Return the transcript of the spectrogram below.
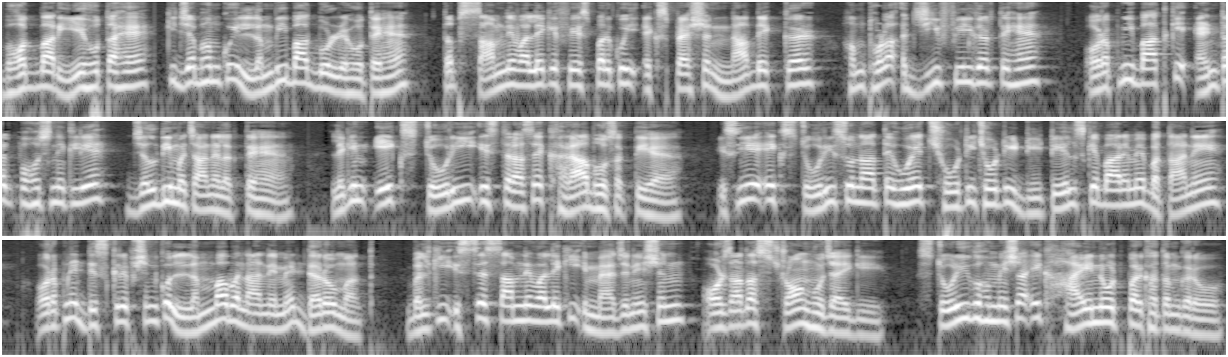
बहुत बार ये होता है कि जब हम कोई लंबी बात बोल रहे होते हैं, तब सामने वाले के फेस पर कोई एक्सप्रेशन ना देखकर हम थोड़ा अजीब फील करते हैं और अपनी बात के एंड तक पहुँचने के लिए जल्दी मचाने लगते हैं। लेकिन एक स्टोरी इस तरह से खराब हो सकती है। इसलिए एक स्टोरी सुनाते हुए छोटी छोटी डिटेल्स के बारे में बताने और अपने डिस्क्रिप्शन को लंबा बनाने में डरो मत, बल्कि इससे सामने वाले की इमेजिनेशन और ज़्यादा स्ट्रांग हो जाएगी। स्टोरी को हमेशा एक हाई नोट पर खत्म करो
